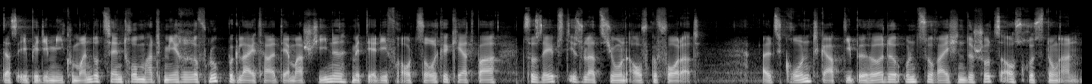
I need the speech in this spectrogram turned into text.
Das Epidemie-Kommandozentrum hat mehrere Flugbegleiter der Maschine, mit der die Frau zurückgekehrt war, zur Selbstisolation aufgefordert. Als Grund gab die Behörde unzureichende Schutzausrüstung an.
